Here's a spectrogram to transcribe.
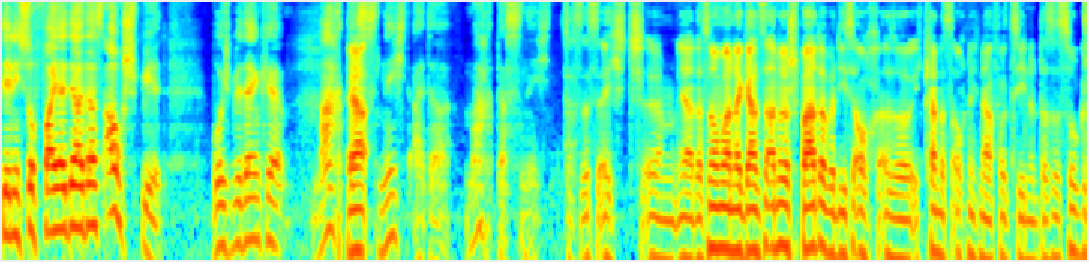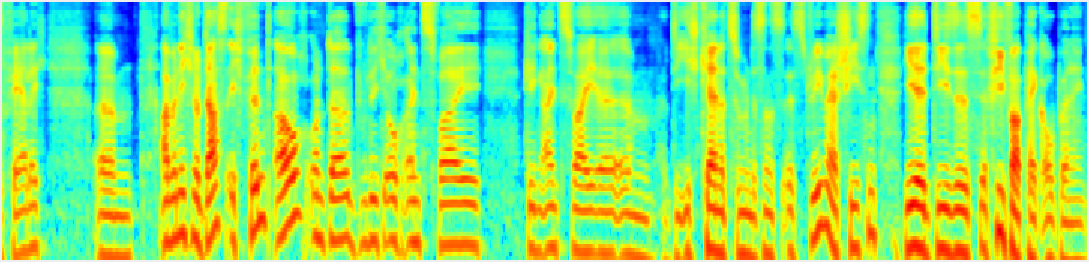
den ich so feiere, der das auch spielt. Wo ich mir denke, mach das nicht, Alter, mach das nicht. Das ist echt, ähm, ja, das ist nochmal eine ganz andere Sparte, aber die ist auch, also ich kann das auch nicht nachvollziehen und das ist so gefährlich. Ähm, aber nicht nur das, ich finde auch, und da würde ich auch ein, zwei, gegen ein, zwei, äh, ähm, die ich kenne zumindest, äh, Streamer schießen, hier dieses FIFA-Pack-Opening.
